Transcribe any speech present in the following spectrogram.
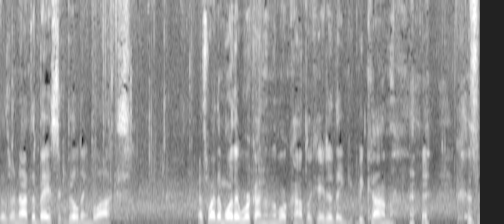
Those are not the basic building blocks. That's why the more they work on them, the more complicated they become, because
